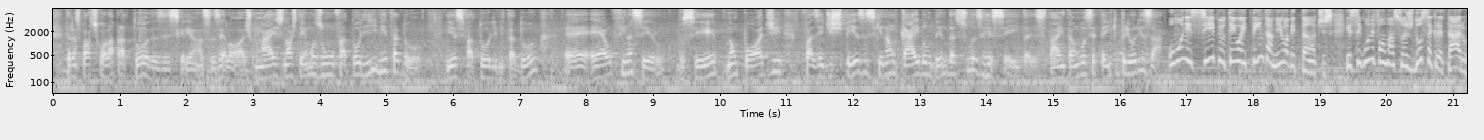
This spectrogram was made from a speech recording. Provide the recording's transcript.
transporte escolar para todas as crianças, é lógico, mas nós temos um fator limitador. E esse fator limitador é, é o financeiro. Você não pode fazer despesas que não caibam dentro das suas receitas, tá? Então você tem que priorizar. O município tem 80 mil habitantes e, segundo informações do secretário,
